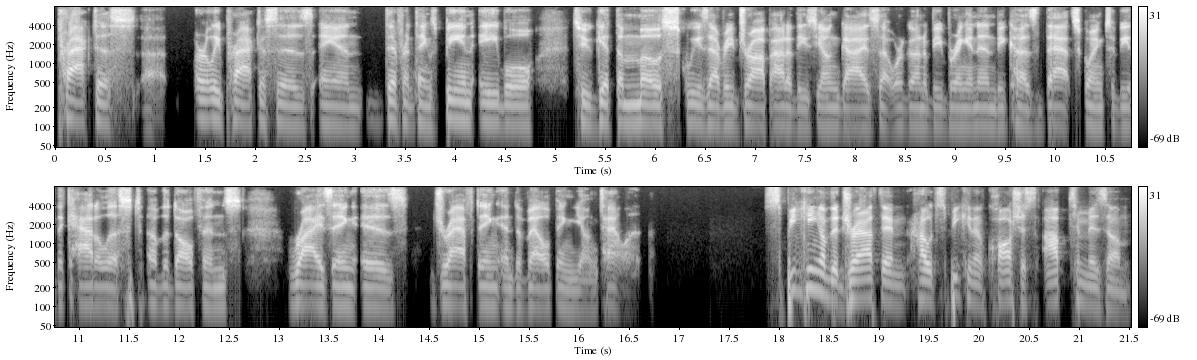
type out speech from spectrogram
practice uh, early practices and different things, being able to get the most squeeze every drop out of these young guys that we're going to be bringing in because that's going to be the catalyst of the Dolphins rising is drafting and developing young talent. Speaking of the draft and how it's speaking of cautious optimism,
